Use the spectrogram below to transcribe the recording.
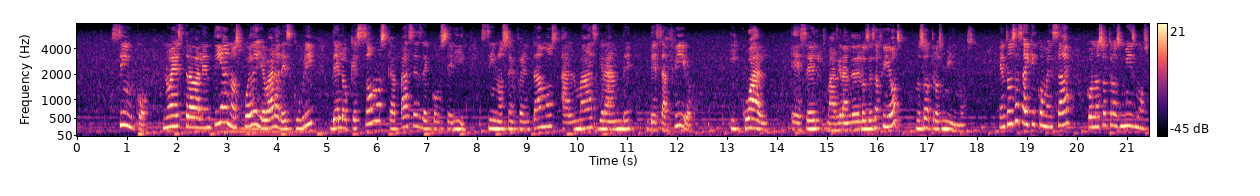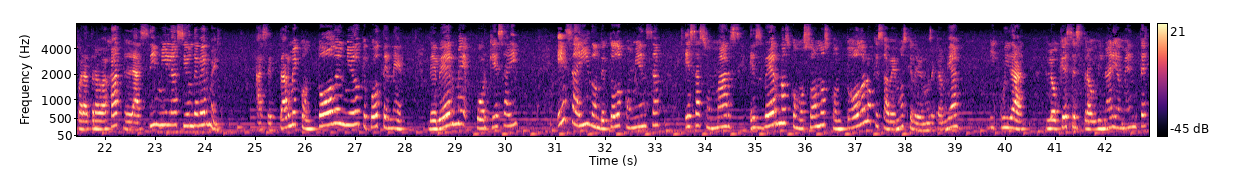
5. Nuestra valentía nos puede llevar a descubrir de lo que somos capaces de conseguir si nos enfrentamos al más grande desafío. ¿Y cuál es el más grande de los desafíos, nosotros mismos. Entonces hay que comenzar con nosotros mismos para trabajar la asimilación de verme, aceptarme con todo el miedo que puedo tener, de verme porque es ahí, es ahí donde todo comienza, es asomarse, es vernos como somos con todo lo que sabemos que debemos de cambiar y cuidar lo que es extraordinariamente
